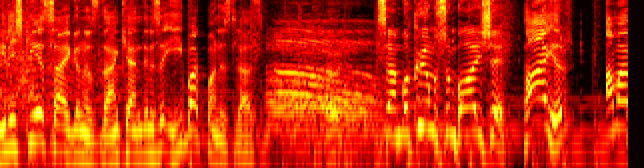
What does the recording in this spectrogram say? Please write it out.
ilişkiye saygınızdan kendinize iyi bakmanız lazım. Sen bakıyor musun Bayce? Hayır. Ama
